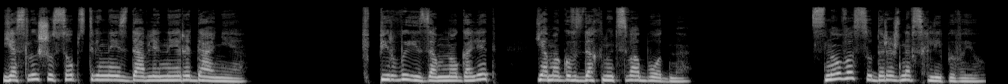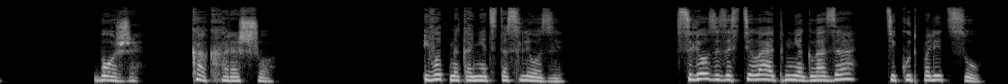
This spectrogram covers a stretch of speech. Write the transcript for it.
Я слышу собственные сдавленные рыдания. Впервые за много лет — я могу вздохнуть свободно. Снова судорожно всхлипываю. Боже, как хорошо. И вот, наконец-то, слезы. Слезы застилают мне глаза, текут по лицу.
